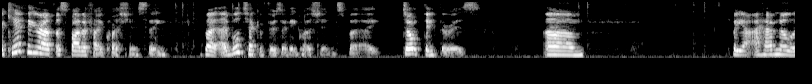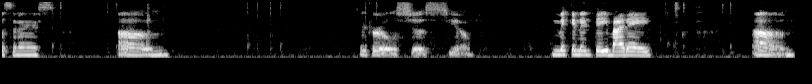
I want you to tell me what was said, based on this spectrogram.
I can't figure out the Spotify questions thing, but I will check if there's any questions, but I don't think there is. Um, but yeah, I have no listeners. Um, the girl's just, you know, making it day by day. Um,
